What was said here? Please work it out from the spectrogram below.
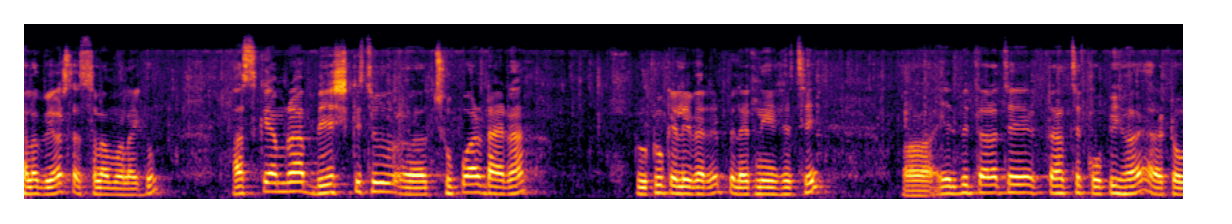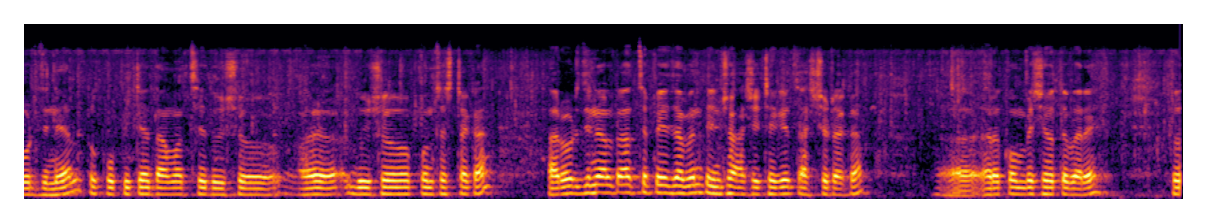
হ্যালো বিয়ার্স আসসালামু আলাইকুম আজকে আমরা বেশ কিছু আহ, সুপার ডায়না টু টু ক্যালিভারের প্লেট নিয়ে এসেছি। এর ভিতর আছে একটা হচ্ছে কপি হয় আর একটা অরিজিনাল তো কপিটার দাম হচ্ছে দুইশো দুইশো পঞ্চাশ টাকা। আর অরিজিনালটা হচ্ছে পেয়ে যাবেন তিনশো আশি থেকে চারশো টাকা। আরও কম বেশি হতে পারে। তো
